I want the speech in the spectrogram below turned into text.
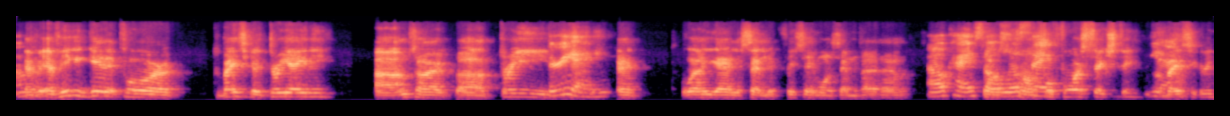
Yeah. Okay. If, if he can get it for basically three eighty, uh, I'm sorry, uh, three. Three eighty. Well, yeah, in the 70, he said 175 Okay, so, so we'll say for 460, yeah. basically.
